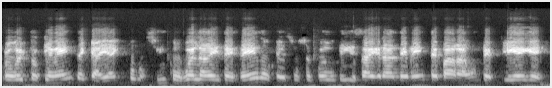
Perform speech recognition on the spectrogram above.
Roberto Clemente, que ahí hay como cinco huelgas de terreno, que eso se puede utilizar grandemente para un despliegue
